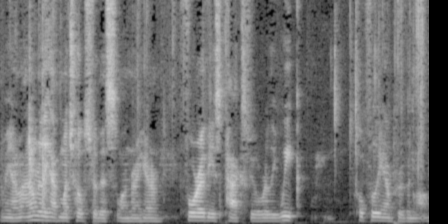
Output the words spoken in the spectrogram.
I mean, I don't really have much hopes for this one right here. Four of these packs feel really weak. Hopefully I'm proven wrong.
